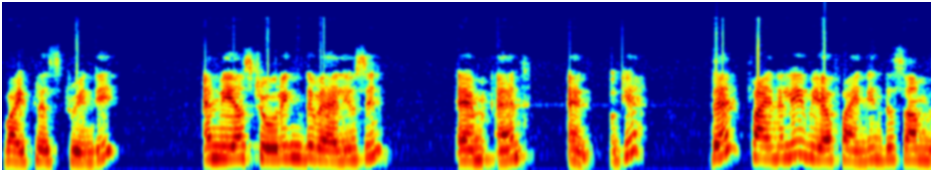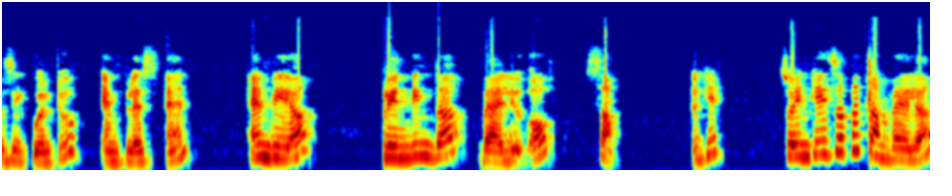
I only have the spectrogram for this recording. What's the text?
y plus 20. And we are storing the values in m and n okay? Then finally we are finding the sum is equal to m plus n and we are printing the value of sum okay? So in case of a compiler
